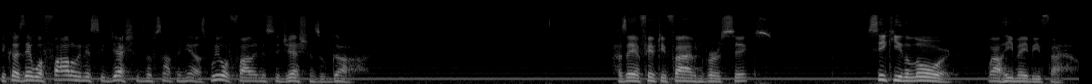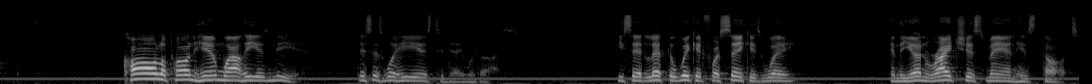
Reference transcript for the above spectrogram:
Because they were following the suggestions of something else. We were following the suggestions of God. Isaiah 55 and verse 6 Seek ye the Lord while he may be found, call upon him while he is near. This is what he is today with us. He said, Let the wicked forsake his way, and the unrighteous man his thoughts.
